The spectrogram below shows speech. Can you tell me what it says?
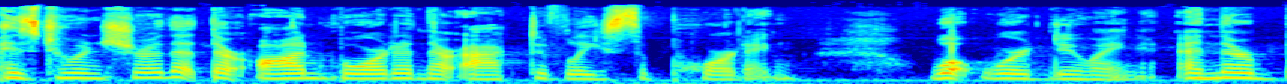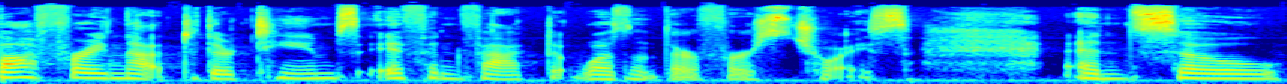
is to ensure that they're on board and they're actively supporting what we're doing and they're buffering that to their teams if in fact it wasn't their first choice. And so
